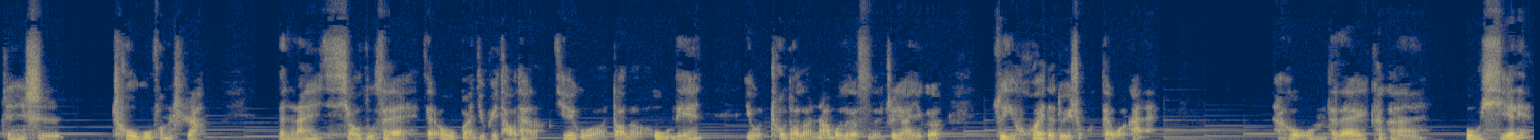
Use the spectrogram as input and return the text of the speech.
真是抽不逢时啊！本来小组赛在欧冠就被淘汰了，结果到了欧联。又抽到了那不勒斯这样一个最坏的对手，在我看来。然后我们再来看看欧协联，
